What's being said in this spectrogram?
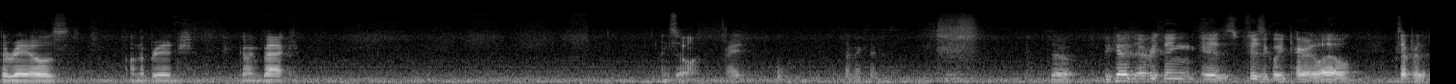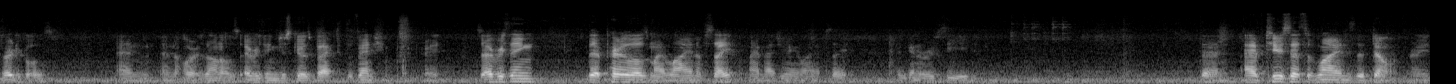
The rails on the bridge going back. And so on, right? Does that make sense? So, because everything is physically parallel, except for the verticals and, and the horizontals, everything just goes back to the vanishing point, right? So everything that parallels my line of sight, my imaginary line of sight, is going to recede. Then I have two sets of lines that don't, right?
